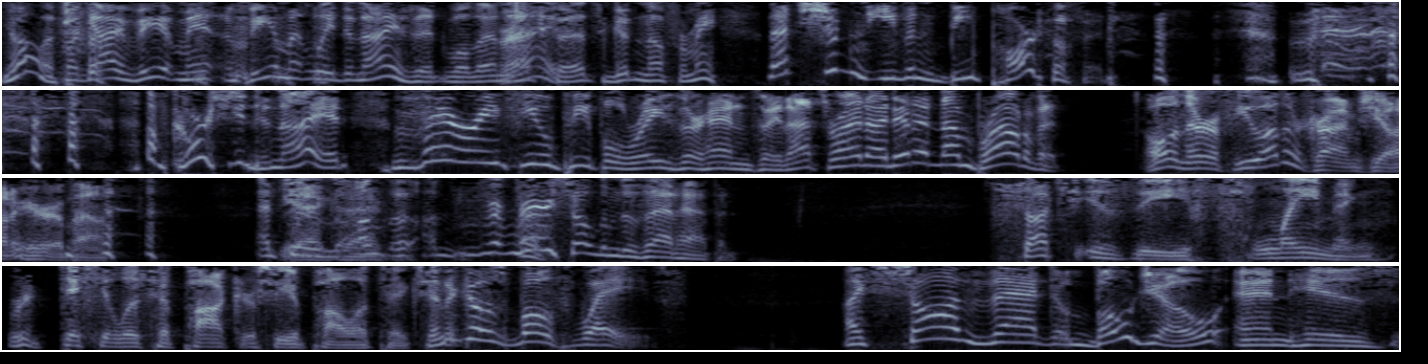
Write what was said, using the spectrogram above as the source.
No, if a guy vehement, vehemently denies it, well then Right. that's that's good enough for me. That shouldn't even be part of it. of course you deny it. Very few people raise their hand and say, "That's right, I did it, and I'm proud of it." Oh, and there are a few other crimes you ought to hear about. That's Yeah, a- exactly. uh, uh, very seldom does that happen. Such is the flaming, ridiculous hypocrisy of politics, and it goes both ways. I saw that Bojo and his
